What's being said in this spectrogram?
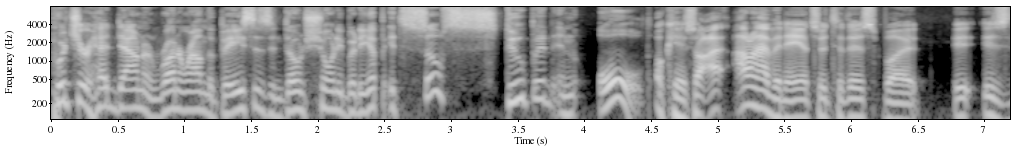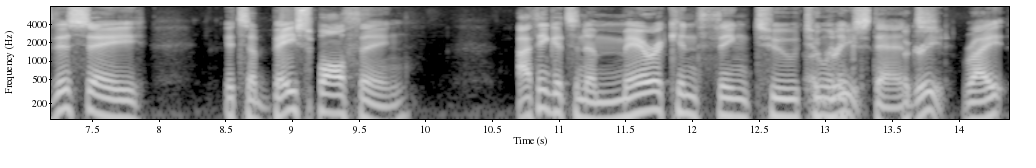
put your head down and run around the bases and don't show anybody up. It's so stupid and old. Okay, so I, I don't have an answer to this, but is this a it's a baseball thing? I think it's an American thing too, to an extent. Agreed. Right.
